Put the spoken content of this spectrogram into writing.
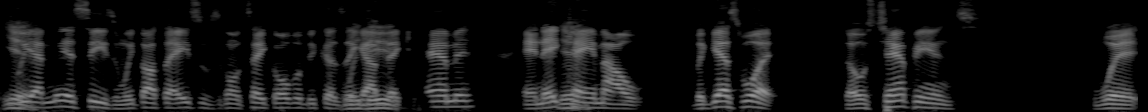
Yeah. We had mid-season. We thought the Aces was going to take over because they We got did. Becky Hammon, and they Yeah. came out. But guess what? Those champions with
